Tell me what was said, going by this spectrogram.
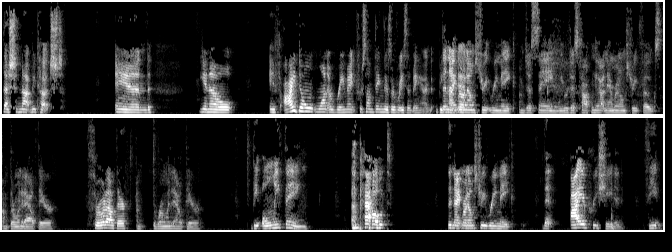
that should not be touched. And, you know, if I don't want a remake for something, there's a reason behind The behind Nightmare on. Elm Street remake. I'm just saying, we were just talking about Nightmare on Elm Street, folks. I'm throwing it out there. Throw it out there. I'm throwing it out there. The only thing about the Nightmare on Elm Street remake that I appreciated, the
